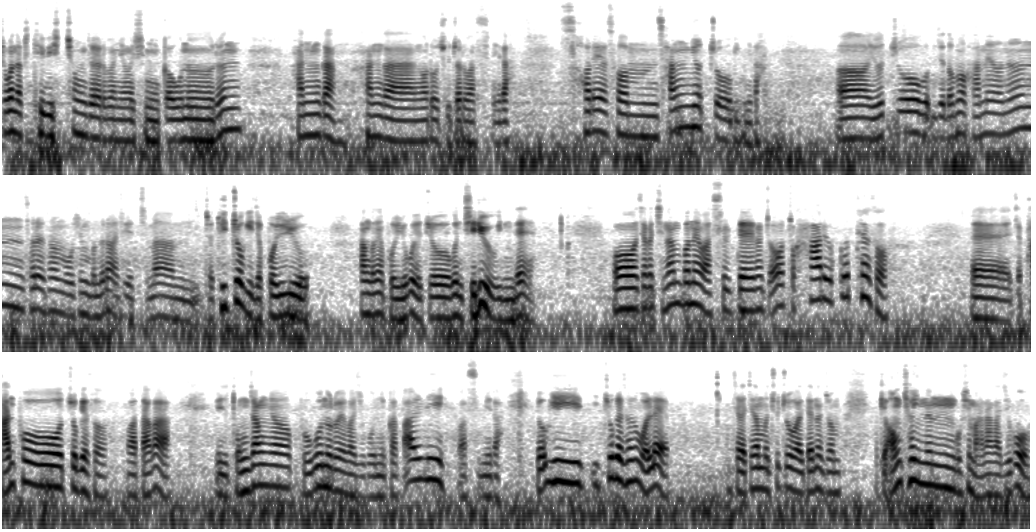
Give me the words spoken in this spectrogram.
조건낚시TV 시청자 여러분 안녕하십니까? 오늘은 한강 한강으로 주저를 왔습니다. 설해섬 상류 쪽입니다. 어, 이쪽 이제 넘어가면은 설해섬 오신 분들은 아시겠지만 저 뒤쪽이 이제 본류 한강의 본류고 이쪽은 지류인데 어 제가 지난번에 왔을 때는 저쪽 하류 끝에서 에, 이제 반포 쪽에서 왔다가 이제 동장역 부근으로 해가지고 오니까 빨리 왔습니다. 여기 이쪽에서는 원래 제가 지난번 출조할 때는 좀 이렇게 엉켜 있는 곳이 많아가지고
